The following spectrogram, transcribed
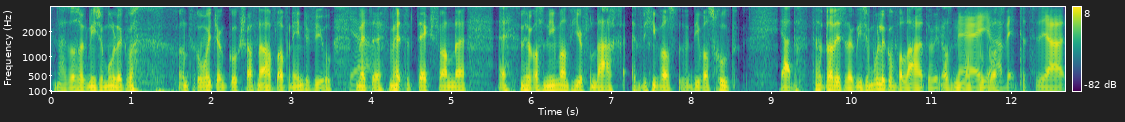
Nou, het was ook niet zo moeilijk, want Robert-Jan Kok gaf na afloop een interview Ja. met, de, met de tekst van... eh, eh, er was niemand hier vandaag die was, die was goed. Ja, d- dan is het ook niet zo moeilijk om van Laren te winnen als niemand Nee, goed ja, was. dat, ja,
